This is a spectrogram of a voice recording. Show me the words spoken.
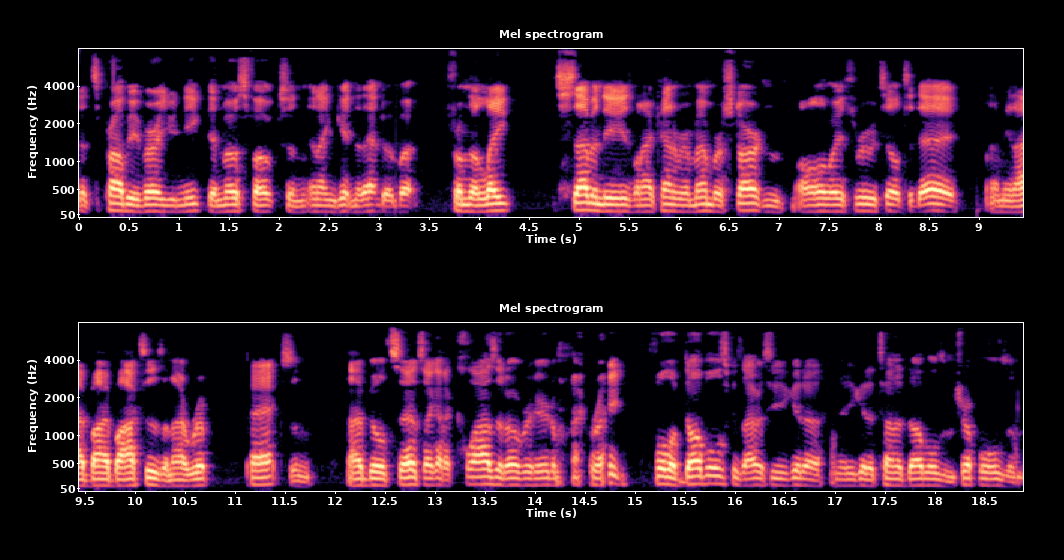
that's probably very unique than most folks. And, and I can get into that into it. But from the late 70s, when I kind of remember starting all the way through till today, I mean, I buy boxes and I rip packs and I build sets. I got a closet over here to my right full of doubles because obviously you get a you know you get a ton of doubles and triples and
